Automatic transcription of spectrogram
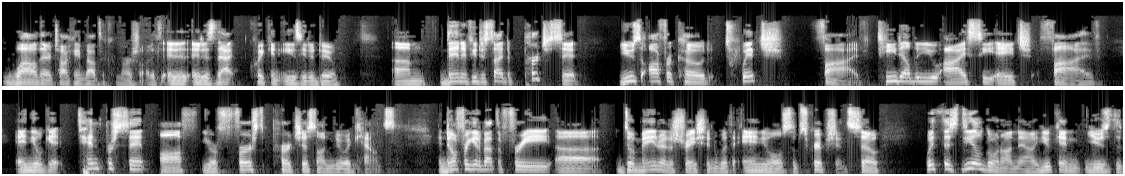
while they're talking about the commercial. It, it, it is that quick and easy to do. Um, then, if you decide to purchase it, use offer code TWICH5, T W I C H 5, and you'll get 10% off your first purchase on new accounts. And don't forget about the free uh, domain registration with annual subscription. So, with this deal going on now, you can use the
